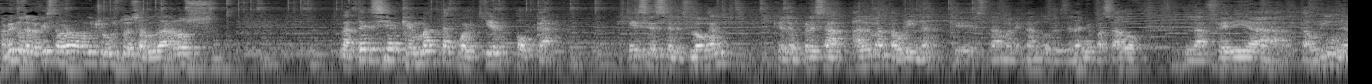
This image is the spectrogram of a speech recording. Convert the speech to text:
Amigos de la fiesta brava, mucho gusto en saludarlos. La tercia que mata cualquier pócar. Ese es el eslogan que la empresa Alma Taurina, que está manejando desde el año pasado la feria taurina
